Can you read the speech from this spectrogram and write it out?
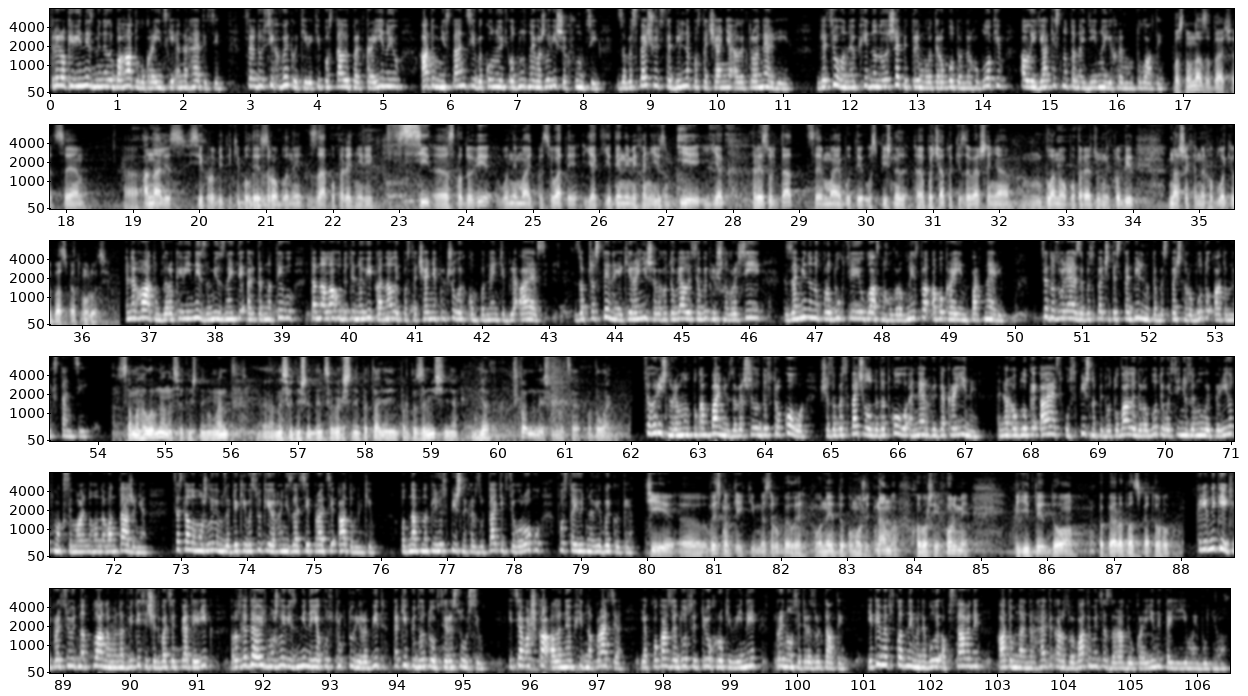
Три роки війни змінили багато в українській енергетиці. Серед усіх викликів, які постали перед країною, атомні станції виконують одну з найважливіших функцій забезпечують стабільне постачання електроенергії. Для цього необхідно не лише підтримувати роботу енергоблоків, але й якісно та надійно їх ремонтувати. Основна задача це е, аналіз всіх робіт, які були зроблені за попередній рік. Всі е, складові вони мають працювати як єдиний механізм. І як результат це має бути успішний е, початок і завершення планово-попереджувальних робіт наших енергоблоків у 2025 році. Енергоатом за роки війни зумів знайти альтернативу та налагодити нові канали постачання ключових компонентів для АЕС. Запчастини, які раніше виготовлялися виключно в Росії, замінено продукцією власного виробництва або країн-партнерів. Це дозволяє забезпечити стабільну та безпечну роботу атомних станцій. Саме головне на сьогоднішній момент, е, на сьогоднішній день це вирішення питання імпортозаміщення. Я впевнений, що ми це подолаємо. Цьогорічну ремонтну кампанію завершили достроково, що забезпечило додаткову енергію для країни. Енергоблоки АЕС успішно підготували до роботи в осінньо-зимовий період максимального навантаження. Це стало можливим завдяки високій організації праці атомників. Однак на тлі успішних результатів цього року постають нові виклики. Ті е, висновки, які ми зробили, вони допоможуть нам в хорошій формі підійти до ППР 25 року. Керівники, які працюють над планами на 2025 рік, розглядають можливі зміни як у структурі робіт, так і в підготовці ресурсів. І ця важка, але необхідна праця, як показує досвід трьох років війни, приносить результати. Якими б складними не були обставини, атомна енергетика розвиватиметься заради України та її майбутнього.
